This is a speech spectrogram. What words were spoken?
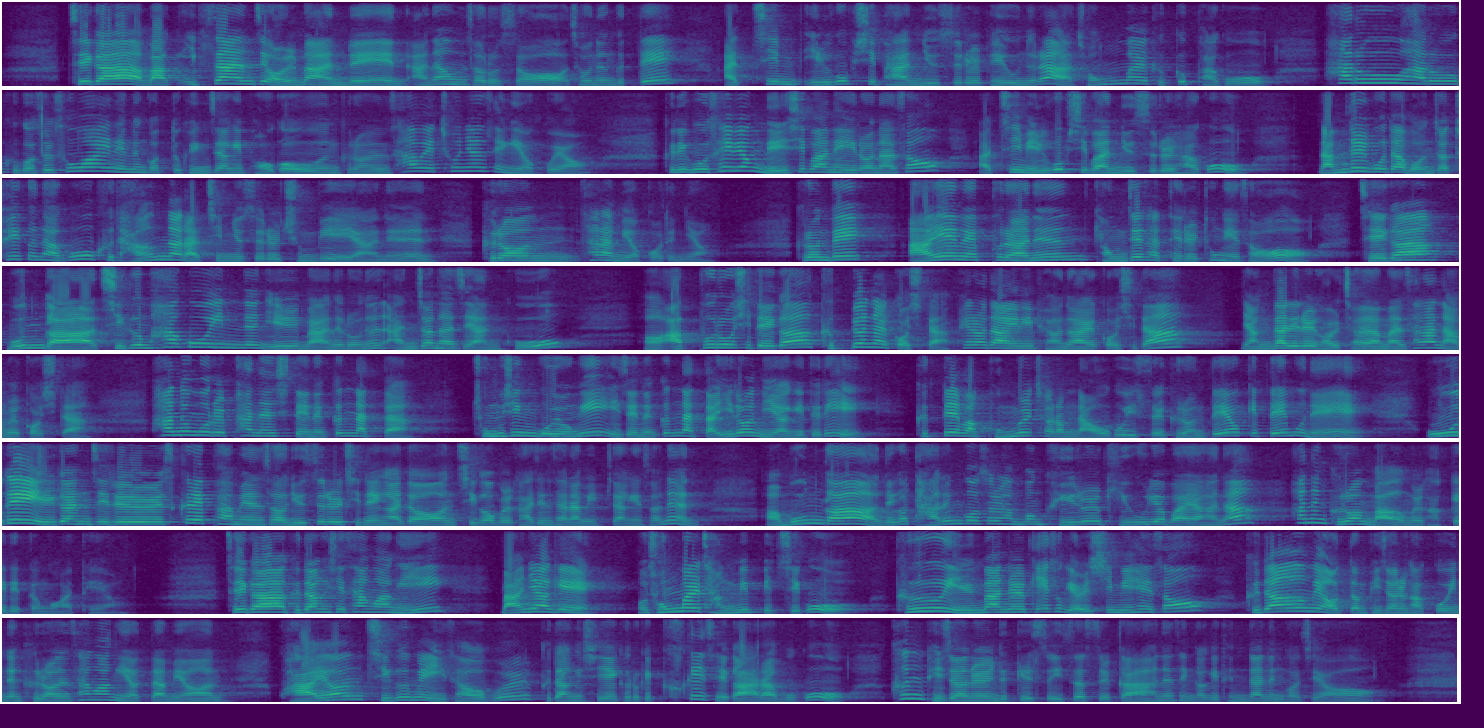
제가 막 입사한 지 얼마 안 된 아나운서로서 저는 그때 아침 7시 반 뉴스를 배우느라 정말 급급하고 하루하루 그것을 소화해내는 것도 굉장히 버거운 그런 사회 초년생이었고요. 그리고 새벽 4시 반에 일어나서 아침 7시 반 뉴스를 하고 남들보다 먼저 퇴근하고 그 다음날 아침 뉴스를 준비해야 하는 그런 사람이었거든요. 그런데 IMF라는 경제 사태를 통해서 제가 뭔가 지금 하고 있는 일만으로는 안전하지 않고 어, 앞으로 시대가 급변할 것이다. 패러다임이 변화할 것이다. 양다리를 걸쳐야만 살아남을 것이다. 한우물을 파는 시대는 끝났다. 종신고용이 이제는 끝났다. 이런 이야기들이 그때 막 본물처럼 나오고 있을 그런 때였기 때문에 5대 일간지를 스크랩하면서 뉴스를 진행하던 직업을 가진 사람 입장에서는 아, 뭔가 내가 다른 것을 한번 귀를 기울여 봐야 하나 하는 그런 마음을 갖게 됐던 것 같아요. 제가 그 당시 상황이 만약에 어, 정말 장밋빛이고 그 일만을 계속 열심히 해서 그 다음에 어떤 비전을 갖고 있는 그런 상황이었다면 과연 지금의 이 사업을 그 당시에 그렇게 크게 제가 알아보고 큰 비전을 느낄 수 있었을까 하는 생각이 든다는 거죠.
